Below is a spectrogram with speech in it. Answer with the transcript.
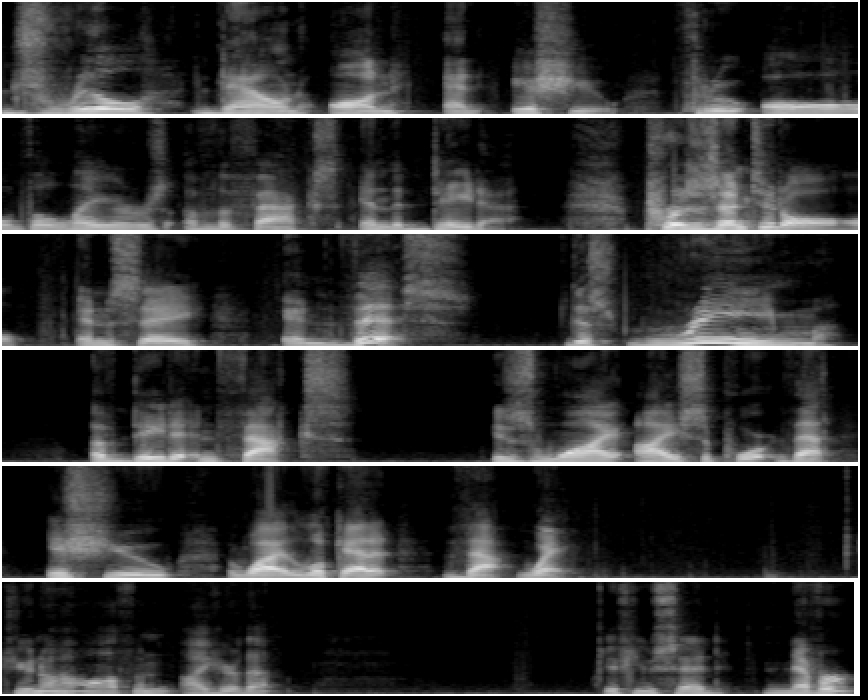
drill down on an issue through all the layers of the facts and the data, present it all, and say, and this, this ream of data and facts is why I support that issue and why I look at it that way. Do you know how often I hear that? If you said never,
